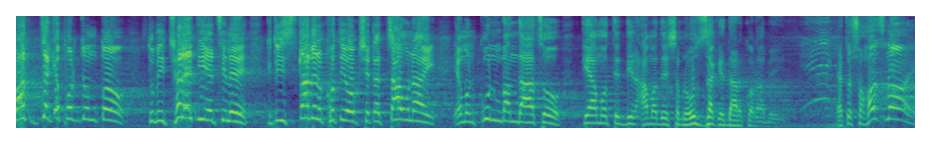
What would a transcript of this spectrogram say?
লজ্জাকে পর্যন্ত তুমি ছেড়ে দিয়েছিলে, কিন্তু ইসলামের ক্ষতি হোক, সেটা চাও নাই। এমন কোন বান্দা আছো, কেয়ামতের দিন আমাদের সামনে উজ্জাকে দাঁড় করাবে। এত সহজ নয়।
